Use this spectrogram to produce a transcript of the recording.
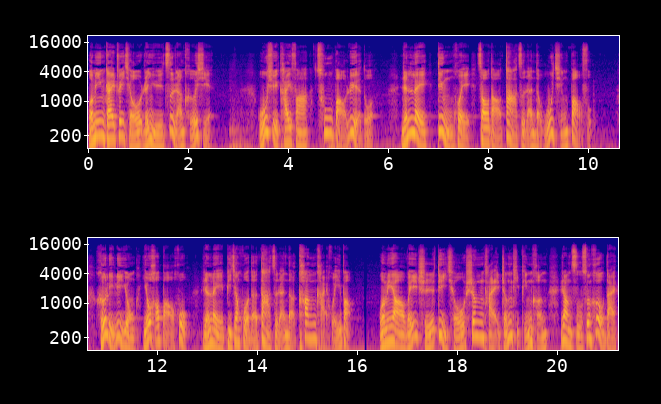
我们应该追求人与自然和谐，无序开发、粗暴掠夺，人类定会遭到大自然的无情报复；合理利用、友好保护，人类必将获得大自然的慷慨回报。我们要维持地球生态整体平衡，让子孙后代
